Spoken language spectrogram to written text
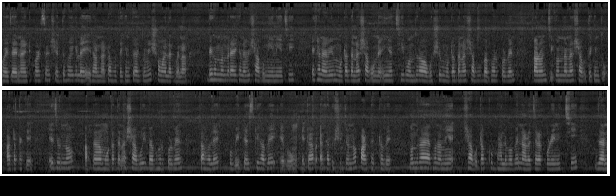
হয়ে যায়। নাইনটি পার্সেন্ট সেদ্ধ হয়ে গেলে এই রান্নাটা হতে কিন্তু একদমই সময় লাগবে না। দেখুন বন্ধুরা, এখানে আমি সাবু নিয়ে নিয়েছি। এখানে আমি মোটা দানার সাবু নিয়েছি। বন্ধুরা, অবশ্যই মোটা দানার সাবু ব্যবহার করবেন, কারণ চিকন দানার সাবুতে কিন্তু আটা থাকে। এজন্য আপনারা মোটা দানার সাবুই ব্যবহার করবেন, তাহলে খুবই টেস্টি হবে এবং এটা একাদশীর জন্য পারফেক্ট হবে। বন্ধুরা, এখন আমি সাবুটা খুব ভালোভাবে নাড়াচাড়া করে নিচ্ছি যেন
